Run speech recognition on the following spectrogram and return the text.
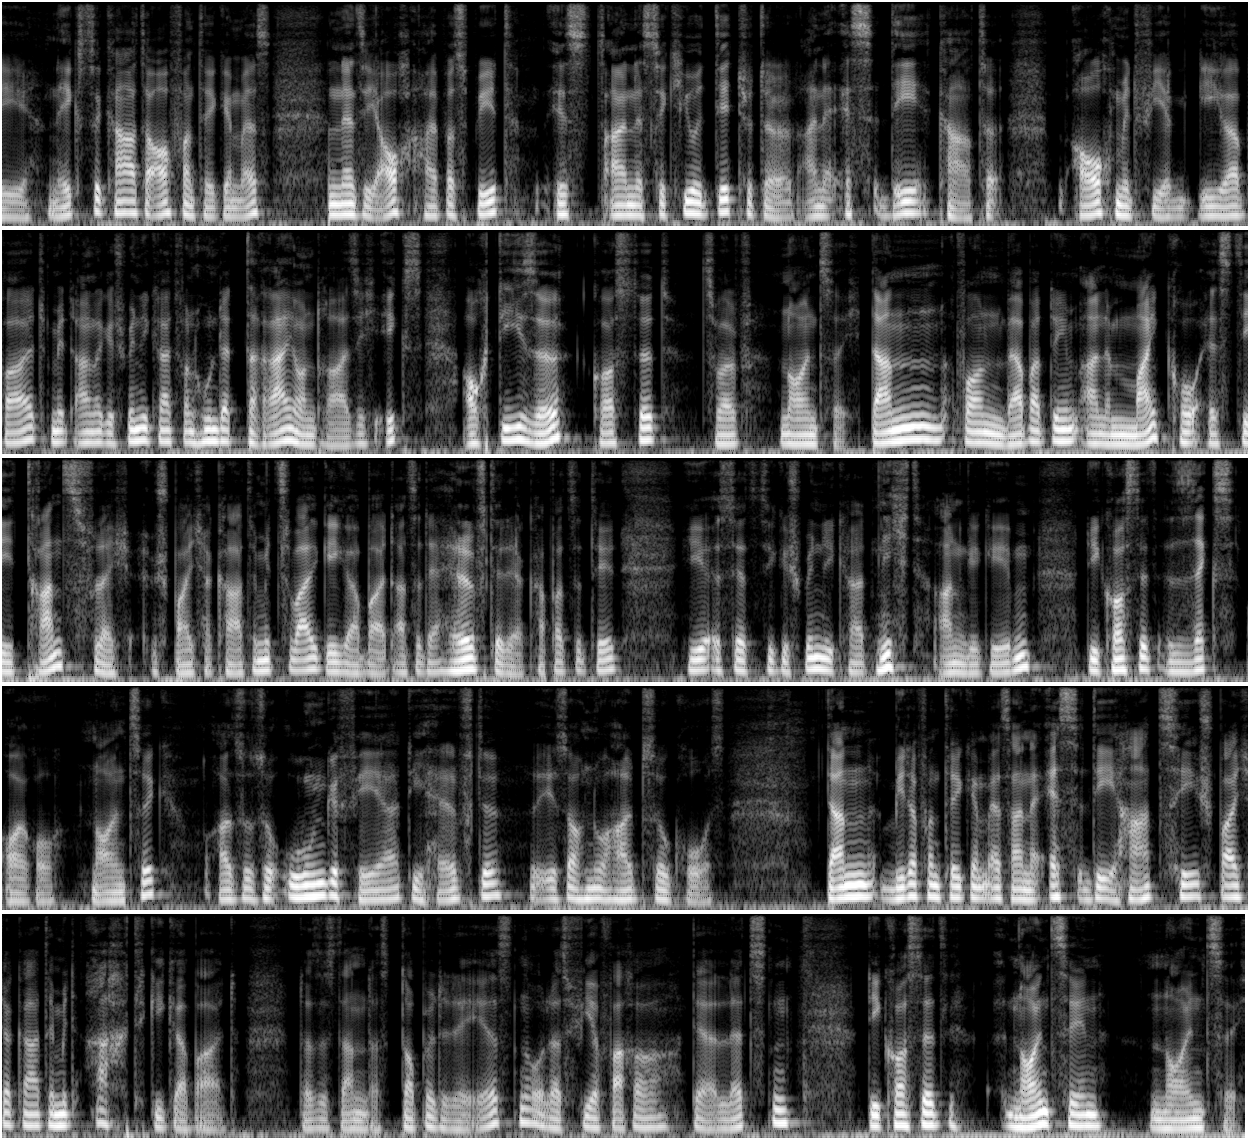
Die nächste Karte, auch von TKMS, nennt sich auch Hyperspeed, ist eine Secure Digital, eine SD-Karte, auch mit 4 GB, mit einer Geschwindigkeit von 133x. Auch diese kostet 12,90. Dann von Verbatim eine Micro SD Transflash Speicherkarte mit 2 GB, also der Hälfte der Kapazität. Hier ist jetzt die Geschwindigkeit nicht angegeben. Die kostet 6,90 Euro also so ungefähr die Hälfte, ist auch nur halb so groß. Dann wieder von TKMS eine SDHC-Speicherkarte mit 8 GB. Das ist dann das Doppelte der ersten oder das Vierfache der letzten. Die kostet 19,90.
